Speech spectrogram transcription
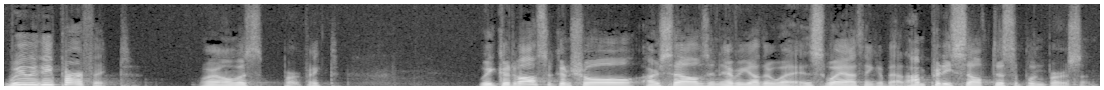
we would be perfect or almost perfect. We could also control ourselves in every other way. This is the way I think about it. I'm a pretty self disciplined person.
